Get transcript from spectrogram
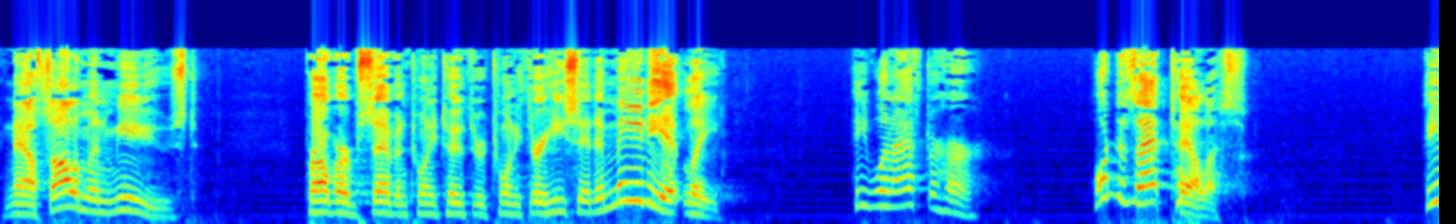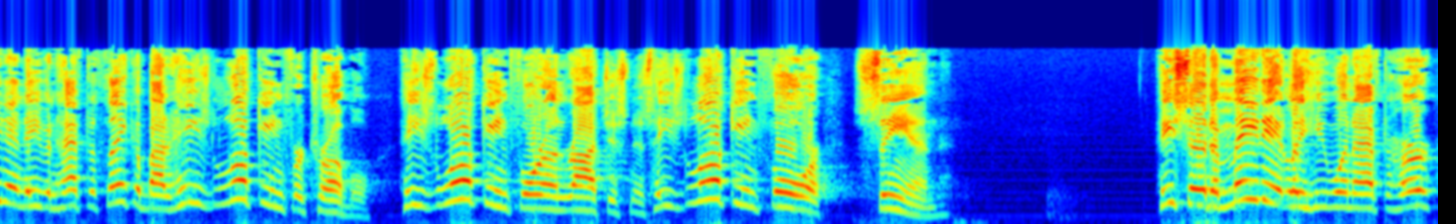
Now Solomon mused. Proverbs 7, 22 through 23. He said, immediately he went after her. What does that tell us? He didn't even have to think about it. He's looking for trouble. He's looking for unrighteousness. He's looking for sin. He said immediately he went after her,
